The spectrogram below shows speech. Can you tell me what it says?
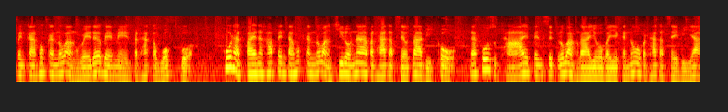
เป็นการพบกันระหว่างเวเดอร์เบเมนปะทะกับวอฟบวก คู่ถัดไปนะครับเป็นการพบกันระหว่างคิโรนาปะทะกับเซลตาบิโก และคู่สุดท้ายเป็นศึกระหว่างรายโยบายเกาโนปะทะกับเซบียา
